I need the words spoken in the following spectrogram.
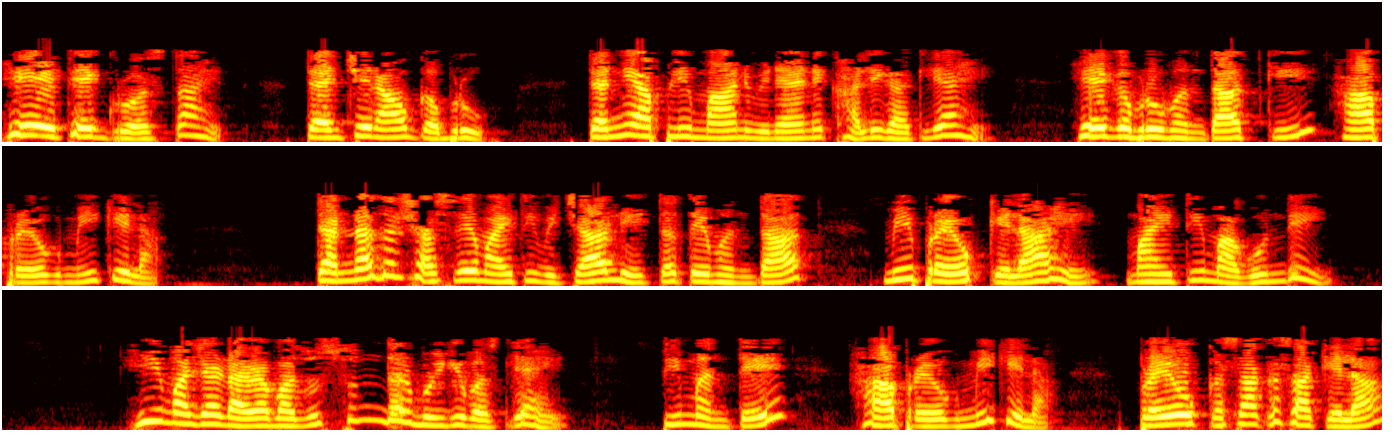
हे येथे एक गृहस्थ आहेत. त्यांचे नाव गबरू. त्यांनी आपली मान विनयाने खाली घातली आहे. हे गबरू म्हणतात की हा प्रयोग मी केला. त्यांना जर शास्त्रीय माहिती विचारली तर ते म्हणतात मी प्रयोग केला आहे माहिती मागून देईन. ही माझ्या डाव्या बाजूस सुंदर मुलगी बसली आहे. ती म्हणते हा प्रयोग मी केला. प्रयोग कसा कसा केला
